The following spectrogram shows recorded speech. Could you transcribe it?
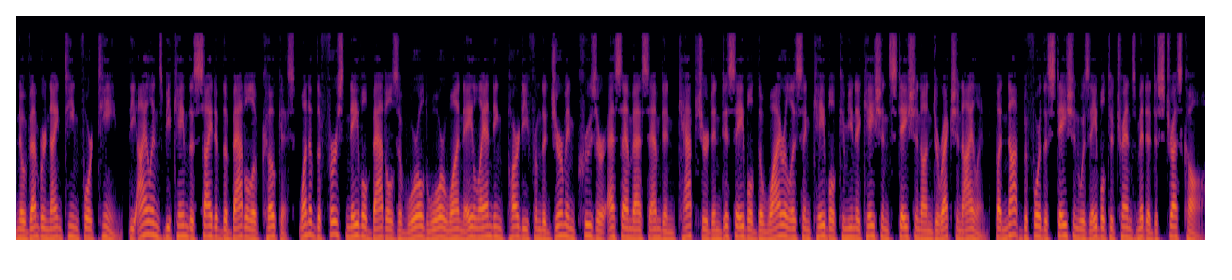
November 1914, the islands became the site of the Battle of Cocos, one of the first naval battles of World War I. A landing party from the German cruiser SMS Emden captured and disabled the wireless and cable communications station on Direction Island, but not before the station was able to transmit a distress call.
